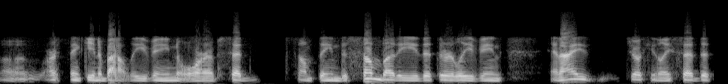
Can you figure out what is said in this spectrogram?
uh, are thinking about leaving or have said something to somebody that they're leaving. And I jokingly said that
